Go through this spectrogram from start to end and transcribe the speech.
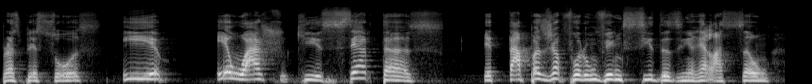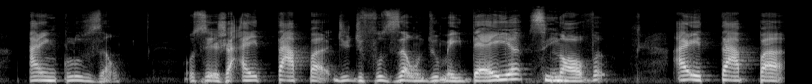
para as pessoas. E eu acho que certas etapas já foram vencidas em relação à inclusão. Ou seja, a etapa de difusão de uma ideia Sim. nova, a etapa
